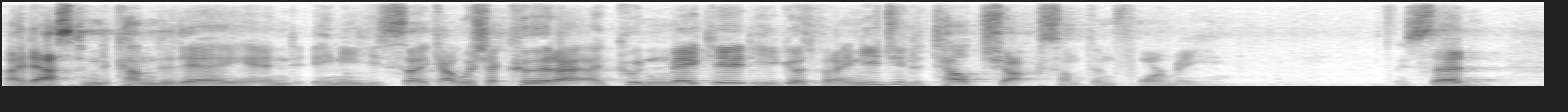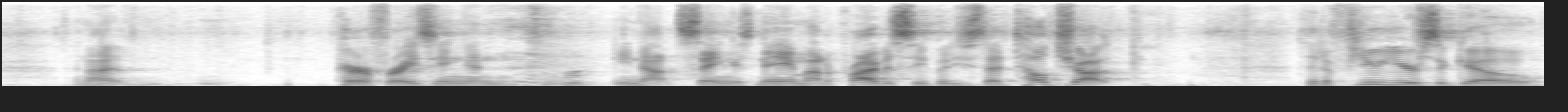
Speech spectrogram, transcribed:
I'd asked him to come today, and, and he's like, I wish I could. I, I couldn't make it. He goes, But I need you to tell Chuck something for me. He said, and I paraphrasing and not saying his name out of privacy, but he said, Tell Chuck that a few years ago,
